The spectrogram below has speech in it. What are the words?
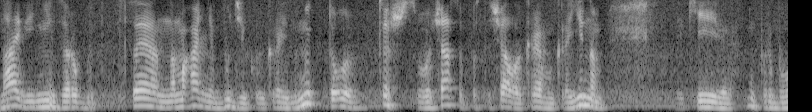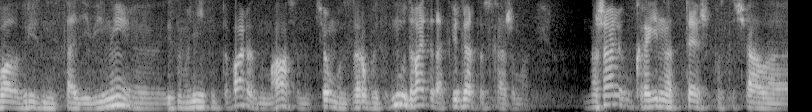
на війні заробити. Це намагання будь-якої країни. Ми того теж свого часу постачали окремим країнам, які ну, перебували в різній стадії війни, е, різноманітні товари, намагалися на цьому заробити. Ну давайте так відверто скажемо. На жаль, Україна теж постачала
